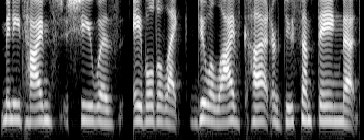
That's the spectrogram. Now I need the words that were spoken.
many times she was able to like do a live cut or do something that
